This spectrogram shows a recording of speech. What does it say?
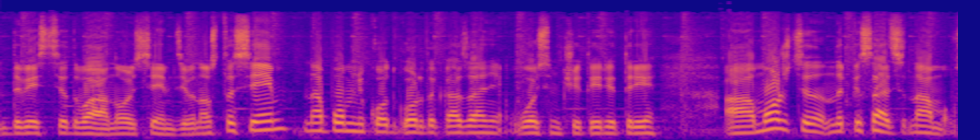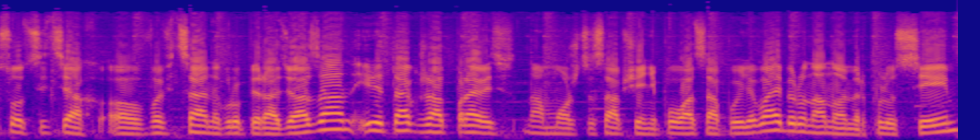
202-07-97, напомню, код города Казани 843. А можете написать нам в соцсетях э, в официальной группе Радио Азан или также отправить нам можете сообщение по WhatsApp или Viber на номер плюс 7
